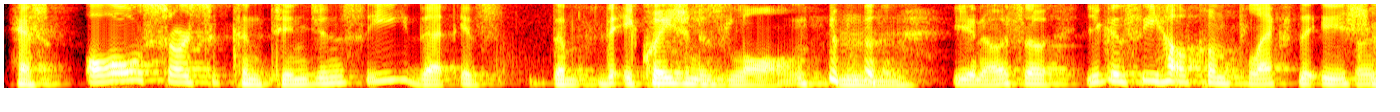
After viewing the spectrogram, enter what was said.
has all sorts of contingency that it's the, the equation is long. Mm-hmm. you know, so you can see how complex the issue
